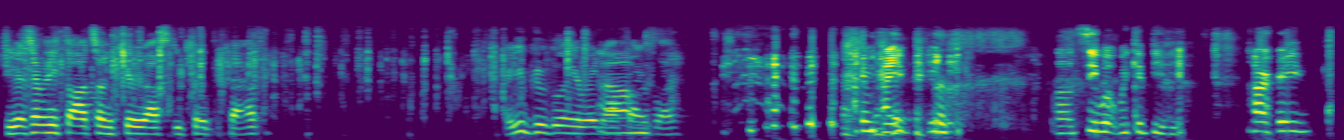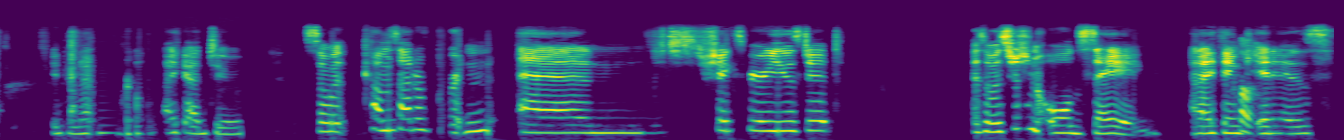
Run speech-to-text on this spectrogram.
Do you guys have any thoughts on curiosity killed the cat? Are you googling it right now, um, Firefly? I might be. Let's see what Wikipedia. Sorry, internet world. I had to. So it comes out of Britain, and Shakespeare used it. So it's just an old saying, and I think huh. it is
